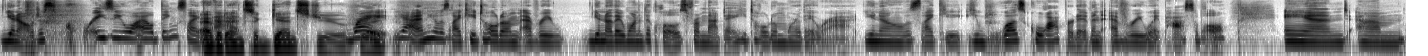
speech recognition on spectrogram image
you know just crazy wild things like that. Evidence against you. Right. Yeah. And he was like, he told them every, you know, they wanted the clothes from that day. He told them where they were at. You know, it was like he, he was cooperative in every way possible. And um,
